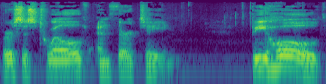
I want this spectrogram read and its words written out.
verses twelve and thirteen. Behold,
